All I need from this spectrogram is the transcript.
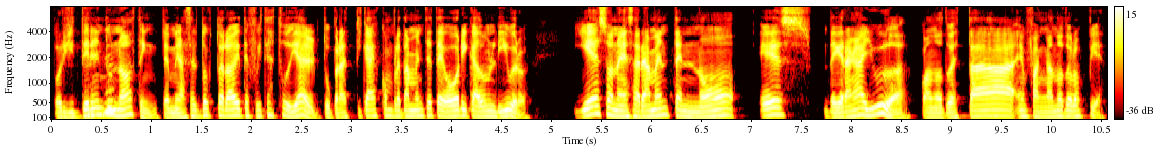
pero you didn't do nothing. Terminaste el doctorado y te fuiste a estudiar. Tu práctica es completamente teórica de un libro. Y eso necesariamente no es de gran ayuda cuando tú estás enfangándote los pies.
